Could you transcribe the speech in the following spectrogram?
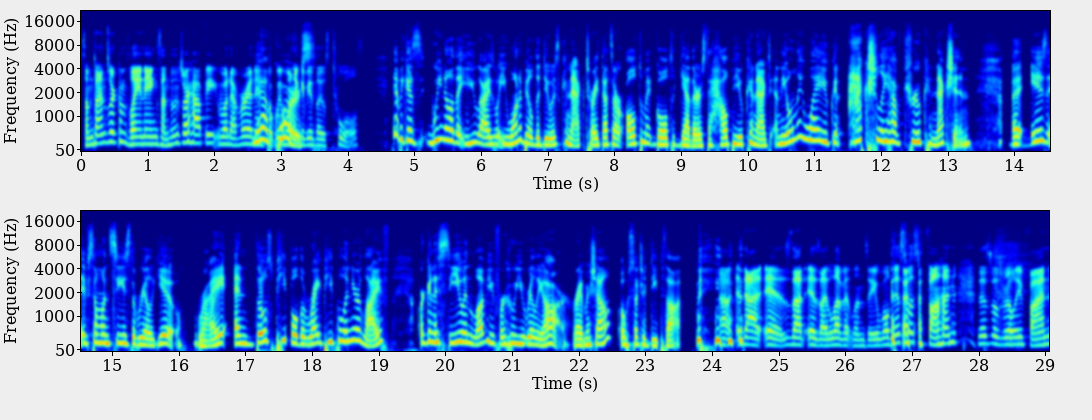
Sometimes we're complaining, sometimes we're happy, whatever it is, Yeah, but we want to give you those tools. Yeah, because we know that you guys, what you want to be able to do is connect, right? That's our ultimate goal together is to help you connect. And the only way you can actually have true connection uh, is if someone sees the real you, right? And those people, the right people in your life, are going to see you and love you for who you really are, right, Michelle? Oh, such a deep thought. uh, that is that is i love it lindsay well this was fun this was really fun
